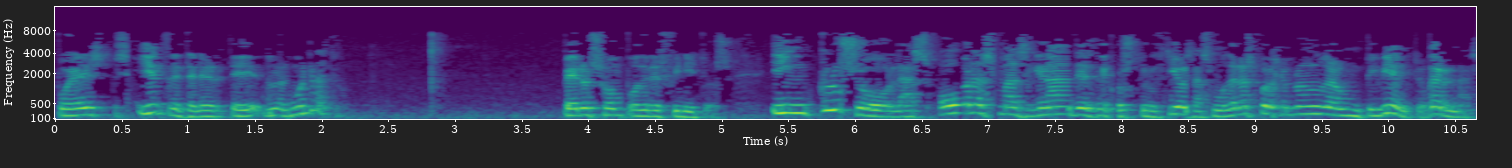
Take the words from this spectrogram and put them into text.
pues y entretenerte durante un buen rato. Pero son poderes finitos. Incluso las obras más grandes de construcción, las modernas, por ejemplo, no duran un pimiento, modernas.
